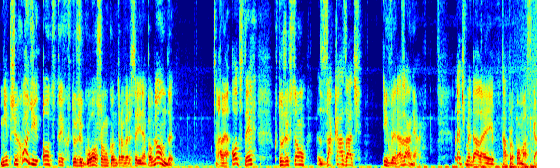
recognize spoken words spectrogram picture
nie przychodzi od tych, którzy głoszą kontrowersyjne poglądy, ale od tych, którzy chcą zakazać ich wyrażania. Lećmy dalej a propos maska.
